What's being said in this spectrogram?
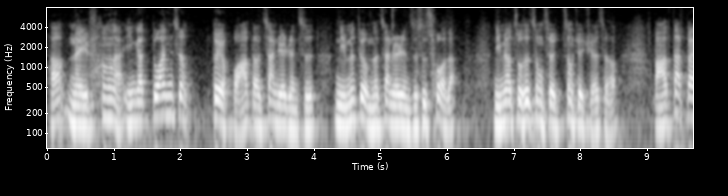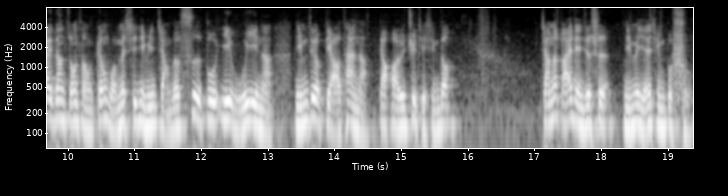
好，美方呢应该端正对华的战略认知，你们对我们的战略认知是错的，你们要做出正确正确抉择，把拜拜登总统跟我们习近平讲的四不一无意呢，你们这个表态呢要化为具体行动，讲的白一点就是你们言行不符，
